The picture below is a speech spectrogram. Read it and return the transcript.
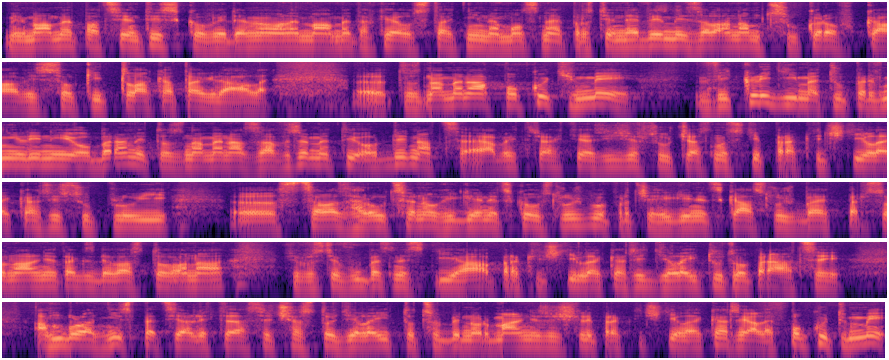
My máme pacienty s covidem, ale máme také ostatní nemocné. Prostě nevymizela nám cukrovka, vysoký tlak a tak dále. Eh, to znamená, pokud my vyklidíme tu první linii obrany, to znamená zavřeme ty ordinace. Já bych třeba chtěl říct, že v současnosti praktičtí lékaři suplují eh, zcela zhroucenou hygienickou službu, protože hygienická služba je personálně tak zdevastovaná, že prostě vůbec nestíhá a praktičtí lékaři dělají tuto práci. Ambulantní specialisté se často dělají to, co by normálně řešili praktičtí lékaři, ale pokud my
